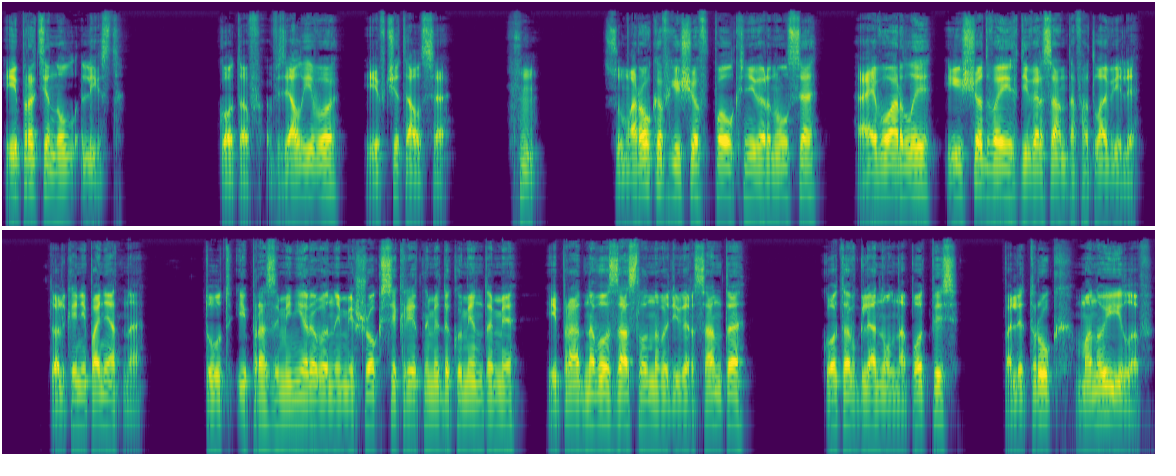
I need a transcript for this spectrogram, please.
И протянул лист. Котов взял его и вчитался. Хм, Сумароков еще в полк не вернулся, а его орлы еще двоих диверсантов отловили. Только непонятно. Тут и про заминированный мешок с секретными документами, и про одного засланного диверсанта. Котов глянул на подпись. Политрук Мануилов.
